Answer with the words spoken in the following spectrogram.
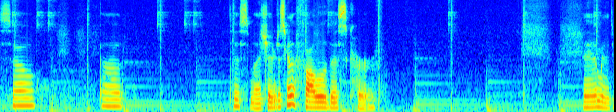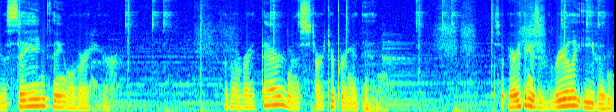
so about this much. I'm just going to follow this curve. And I'm going to do the same thing over here. So about right there, I'm going to start to bring it in. So everything is really even.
